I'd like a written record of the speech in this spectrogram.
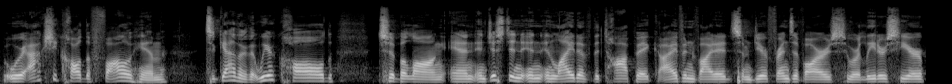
but we're actually called to follow him together, that we are called to belong. And, and just in, in, in, light of the topic, I've invited some dear friends of ours who are leaders here,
